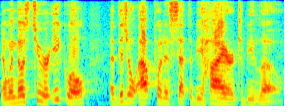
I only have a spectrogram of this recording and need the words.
And when those two are equal, a digital output is set to be high or to be low.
